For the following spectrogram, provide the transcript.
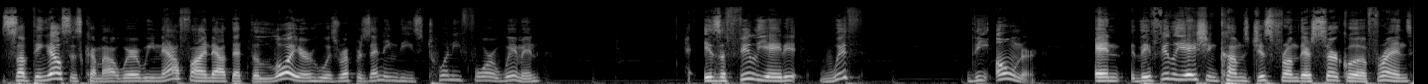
something else has come out where we now find out that the lawyer who is representing these 24 women is affiliated with the owner. And the affiliation comes just from their circle of friends.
